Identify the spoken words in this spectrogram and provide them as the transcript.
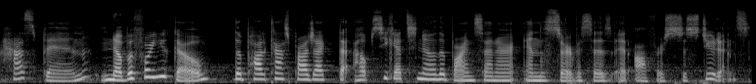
has been Know Before You Go the podcast project that helps you get to know the Barnes Center and the services it offers to students.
